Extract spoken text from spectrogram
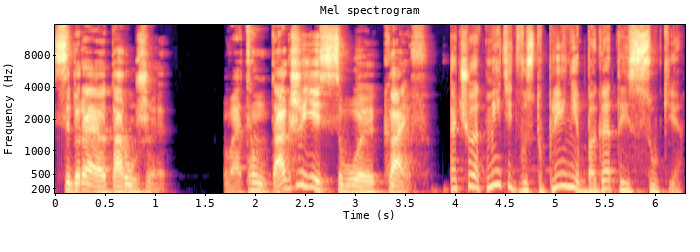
собирают оружие. В этом также есть свой кайф. хочу отметить выступление богатой суки.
